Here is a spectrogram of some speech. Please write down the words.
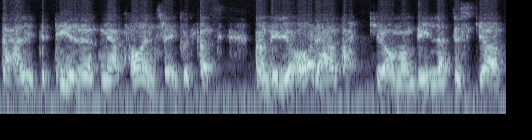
det här lite pirret med att ha en trädgård. För att man vill ju ha det här vackra och man vill att det ska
